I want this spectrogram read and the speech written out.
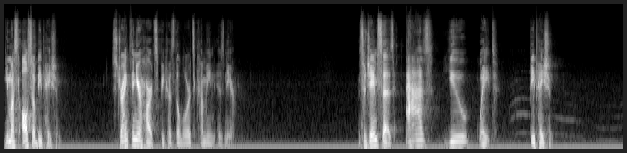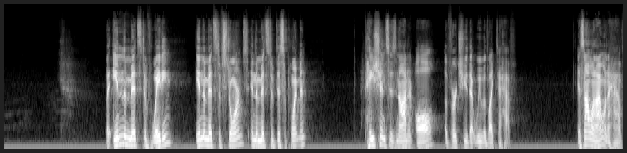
You must also be patient. Strengthen your hearts because the Lord's coming is near. And so James says, as you wait, be patient. But in the midst of waiting, in the midst of storms, in the midst of disappointment, patience is not at all a virtue that we would like to have. It's not one I want to have.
